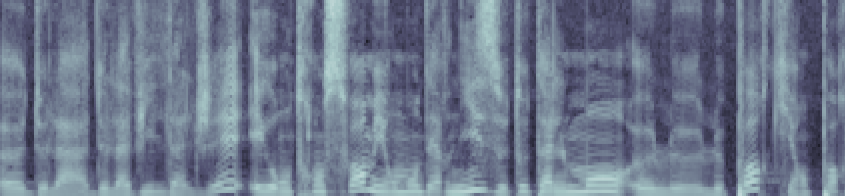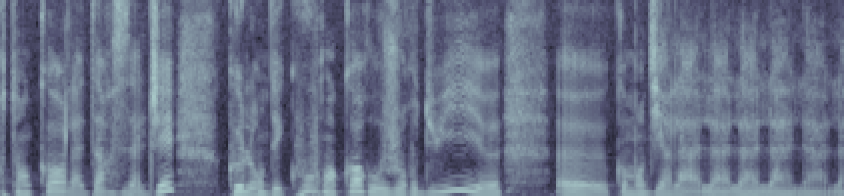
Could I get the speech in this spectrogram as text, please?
euh, de, la, de la ville d'Alger et on transforme et on modernise totalement euh, le, port qui emporte encore la Darse d'Alger, que l'on découvre encore aujourd'hui, euh, comment dire, la, la, la,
